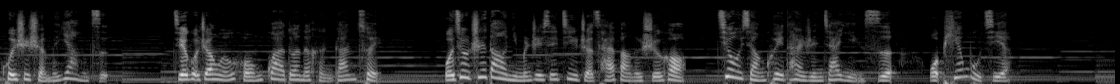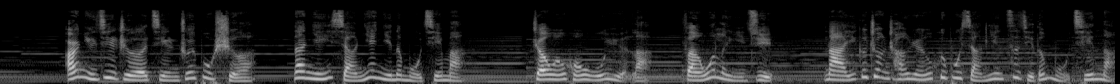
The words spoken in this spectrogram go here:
会是什么样子，结果张文红挂断的很干脆。我就知道你们这些记者采访的时候就想窥探人家隐私，我偏不接。而女记者紧追不舍。那您想念您的母亲吗？张文红无语了，反问了一句：“哪一个正常人会不想念自己的母亲呢？”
